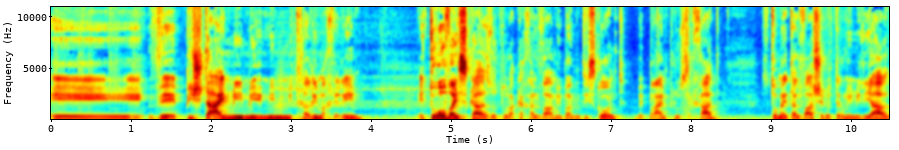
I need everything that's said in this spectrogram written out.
אה, ופי שתיים ממתחרים אחרים. את רוב העסקה הזאת הוא לקח הלוואה מבנק דיסקונט, בפריים פלוס אחד, זאת אומרת הלוואה של יותר ממיליארד.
